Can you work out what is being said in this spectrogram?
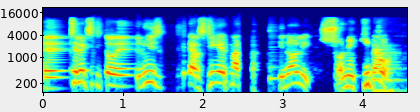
es el éxito de Luis García y Martinoli. Son equipo.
